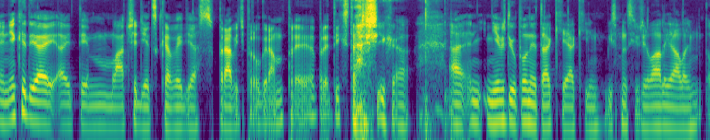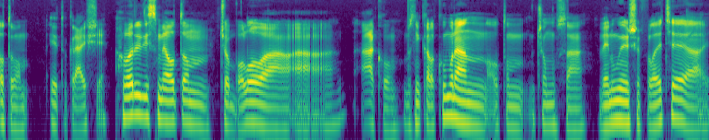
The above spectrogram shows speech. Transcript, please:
E, niekedy aj, aj tie mladšie decka vedia spraviť program pre, pre tých starších a, a nevždy úplne taký, aký by sme si želali, ale o tom je to krajšie. Hovorili sme o tom, čo bolo a, a ako vznikal Kumran, o tom, čomu sa venuješ v lete a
